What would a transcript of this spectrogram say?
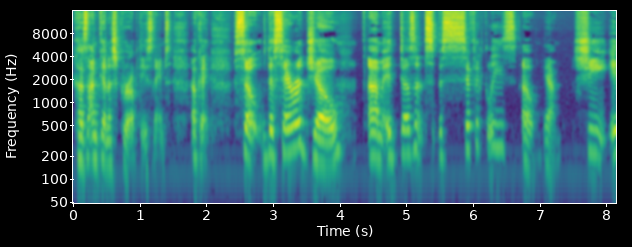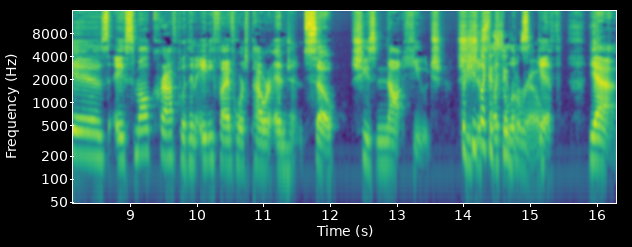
because I'm going to screw up these names. Okay, so the Sarah Joe, um, it doesn't specifically. Oh, yeah. She is a small craft with an 85 horsepower engine, so she's not huge. So she's like a little skiff. Yeah.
